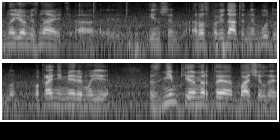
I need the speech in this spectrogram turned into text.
знайомі знають, а іншим розповідати не буду. Ну, по крайній мірі, мої знімки МРТ бачили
